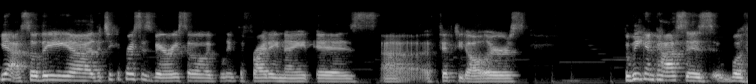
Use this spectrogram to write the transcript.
Yeah, so the uh, the ticket prices vary. So I believe the Friday night is uh, fifty dollars. The weekend pass is well,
